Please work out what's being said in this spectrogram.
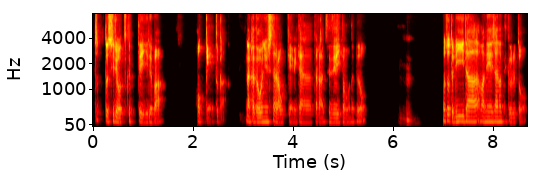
ちょっと資料を作っていれば OK とか、なんか導入したら OK みたいなのだったら全然いいと思うんだけど、うん。もうちょっとリーダー、マネージャーになってくると、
